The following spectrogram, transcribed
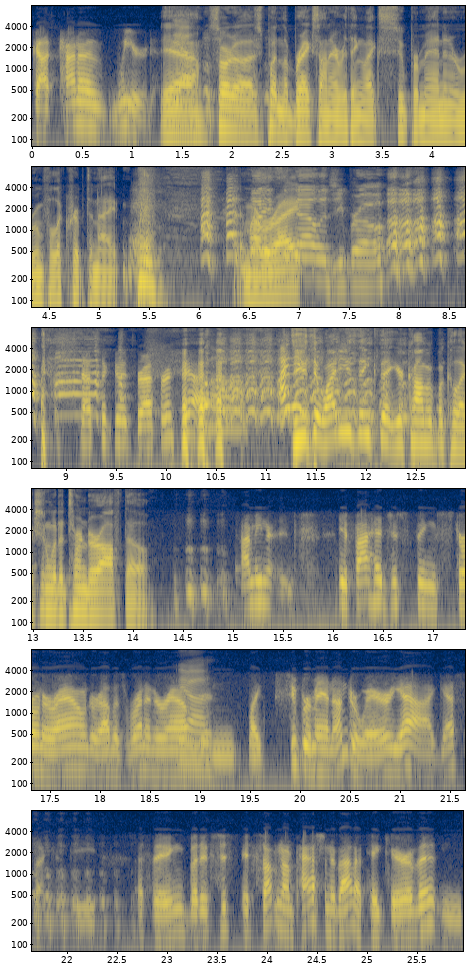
got kind of weird. Yeah, sort of just putting the brakes on everything like Superman in a room full of kryptonite. Am I right? analogy, bro. That's a good reference. Yeah. I Do you think think? Why do you think that your comic book collection would have turned her off, though? I mean, if I had just things strewn around or I was running around Yeah. in like Superman underwear, yeah, I guess that could be a thing. But it's just it's something I'm passionate about. I take care of it, and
